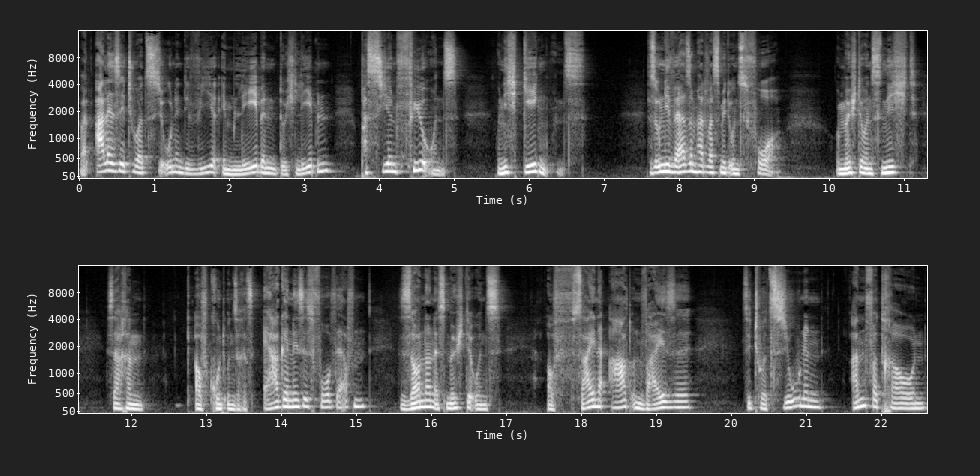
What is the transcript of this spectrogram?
Weil alle Situationen, die wir im Leben durchleben, passieren für uns und nicht gegen uns. Das Universum hat was mit uns vor und möchte uns nicht Sachen aufgrund unseres Ärgernisses vorwerfen, sondern es möchte uns auf seine Art und Weise Situationen anvertrauen,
